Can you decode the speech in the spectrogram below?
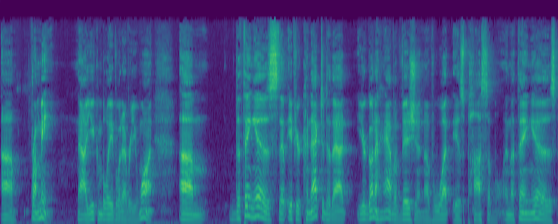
uh, from me. Now, you can believe whatever you want. Um, the thing is that if you're connected to that, you're going to have a vision of what is possible. And the thing is,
